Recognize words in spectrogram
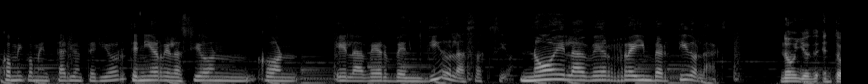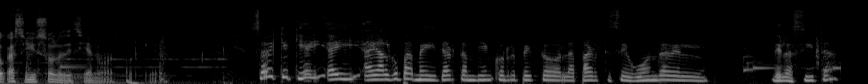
con mi comentario anterior tenía relación con el haber vendido las acciones, no el haber reinvertido las acciones. no yo en todo caso yo solo decía nomás porque ¿Sabes que aquí hay, hay, hay algo para meditar también con respecto a la parte segunda del, de la cita?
